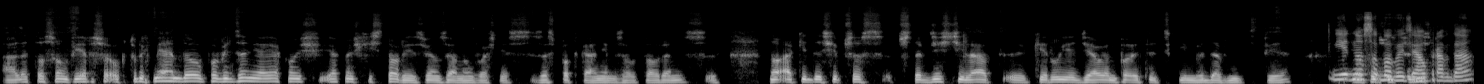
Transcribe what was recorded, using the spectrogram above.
ale to są wiersze, o których miałem do opowiedzenia jakąś, jakąś historię związaną właśnie z, ze spotkaniem z autorem. Z, no a kiedy się przez 40 lat y, kieruję działem poetyckim w wydawnictwie. Jednoosobowy no dział, prawda?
